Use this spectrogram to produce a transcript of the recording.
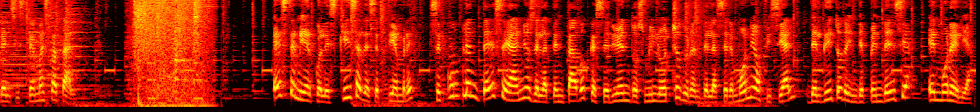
del sistema estatal. Este miércoles 15 de septiembre se cumplen 13 años del atentado que se dio en 2008 durante la ceremonia oficial del Grito de Independencia en Morelia.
